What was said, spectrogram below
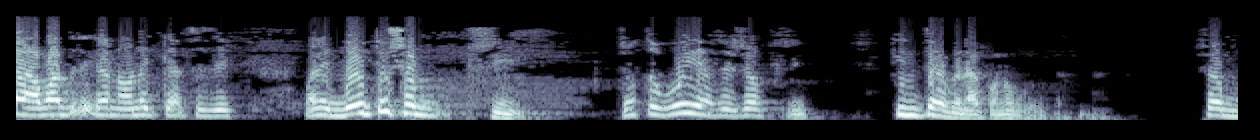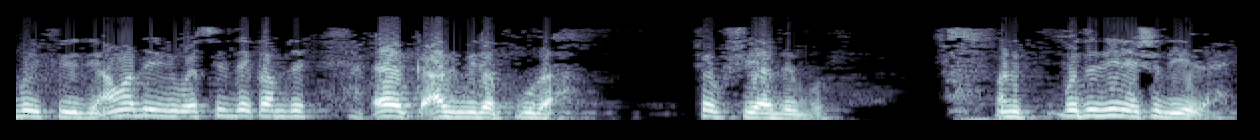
আমাদের এখানে অনেক আছে যে মানে বই তো সব ফ্রি যত বই আছে সব ফ্রি কিনতে হবে না, কোনো বই না। সব বই ফ্রি দিয়ে। আমাদের ইউনিভার্সিটি দেখলাম যে, এক আলমিরা পুরা। সব শিয়াদের বই। মানে প্রতিদিন এসে দিয়ে যায়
